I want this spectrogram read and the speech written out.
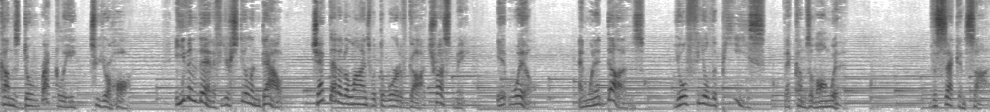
comes directly to your heart. Even then, if you're still in doubt, check that it aligns with the Word of God. Trust me, it will. And when it does, you'll feel the peace that comes along with it. The second sign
